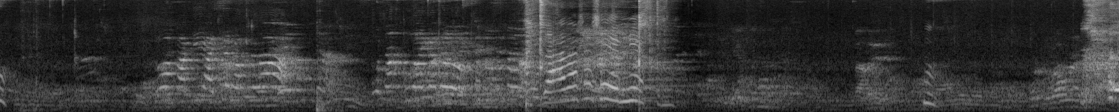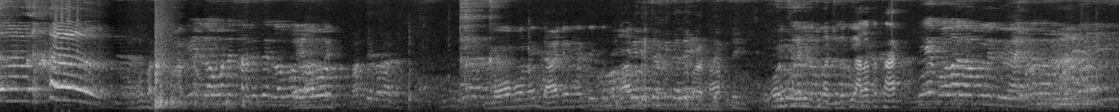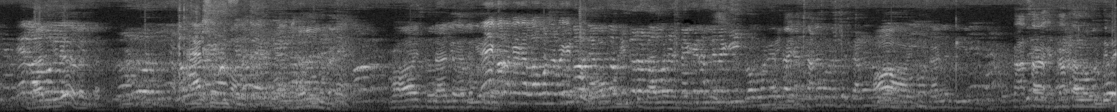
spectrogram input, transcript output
যাহার আসা সে এমনি আসছে হুম। লবণের ডায়েটের মধ্যে ওই ছেলে ভিতরে ঢুকাচ্ছিল তুই আলাদা থাক। হয় হ্যাঁ হ্যাঁ কাঁচা লবণ দিবে?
